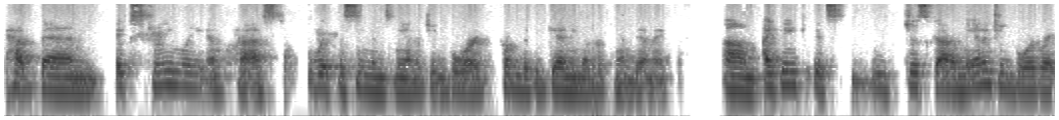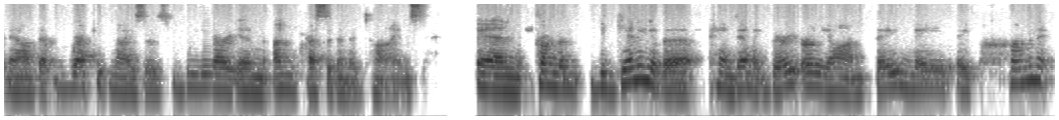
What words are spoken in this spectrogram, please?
have been extremely impressed with the Siemens managing board from the beginning of the pandemic. Um, I think it's we've just got a managing board right now that recognizes we are in unprecedented times. And from the beginning of the pandemic, very early on, they made a permanent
